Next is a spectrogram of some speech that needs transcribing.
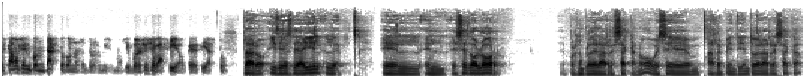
estamos en contacto con nosotros mismos, y por eso ese vacío que decías tú. Claro, y desde ahí ese dolor, por ejemplo, de la resaca, ¿no? O ese arrepentimiento de la resaca,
